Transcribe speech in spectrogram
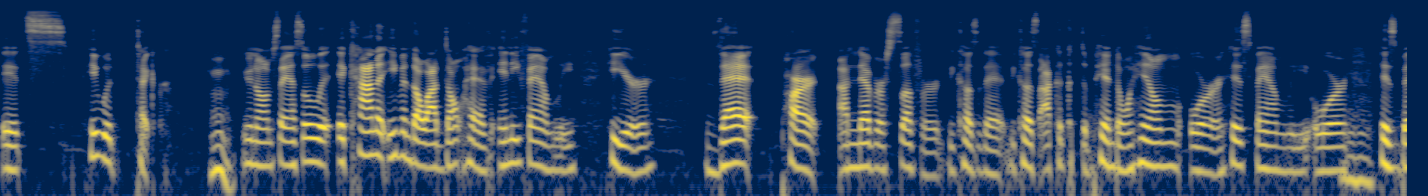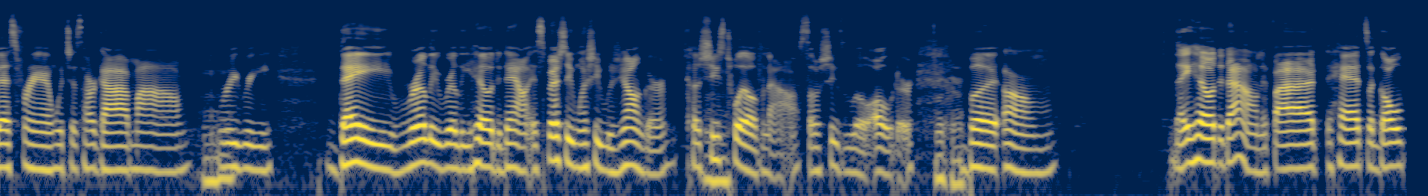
it's he would take her. Hmm. You know what I'm saying? So it, it kind of, even though I don't have any family here, that part I never suffered because of that because I could depend on him or his family or mm-hmm. his best friend, which is her godmom, mm-hmm. Riri. They really, really held it down, especially when she was younger, because she's mm-hmm. 12 now, so she's a little older. Okay. But um, they held it down. If I had to go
